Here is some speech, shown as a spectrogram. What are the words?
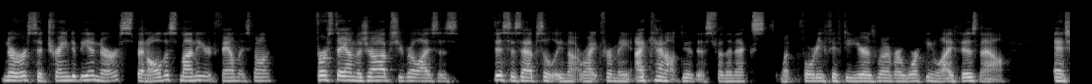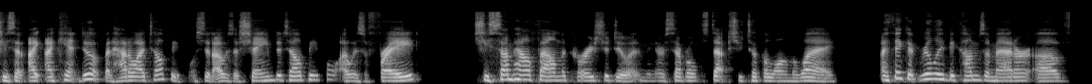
nurse, had trained to be a nurse, spent all this money, her family spent all. First day on the job, she realizes this is absolutely not right for me. I cannot do this for the next, what, 40, 50 years, whatever working life is now. And she said, I, I can't do it, but how do I tell people? She said, I was ashamed to tell people. I was afraid. She somehow found the courage to do it. I mean, there are several steps she took along the way. I think it really becomes a matter of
